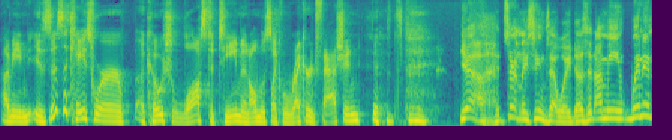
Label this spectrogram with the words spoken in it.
I mean, is this a case where a coach lost a team in almost like record fashion? Yeah, it certainly seems that way, does it? I mean, when it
